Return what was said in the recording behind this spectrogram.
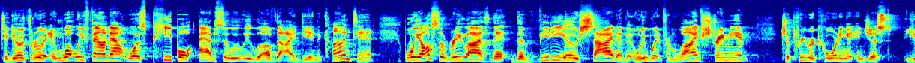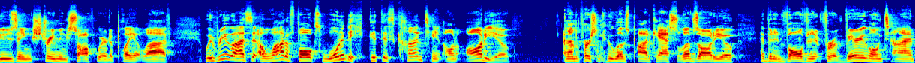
to go through it. And what we found out was people absolutely love the idea and the content. But we also realized that the video side of it, we went from live streaming it to pre recording it and just using streaming software to play it live. We realized that a lot of folks wanted to get this content on audio. And I'm a person who loves podcasts, loves audio, have been involved in it for a very long time.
